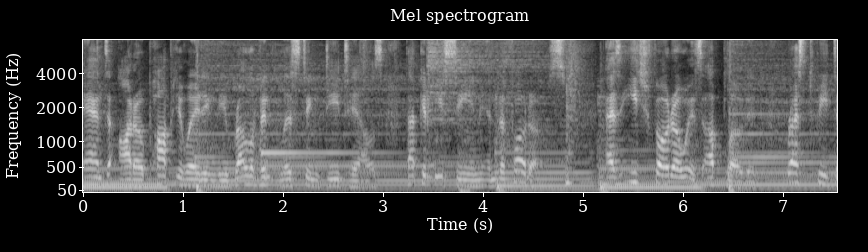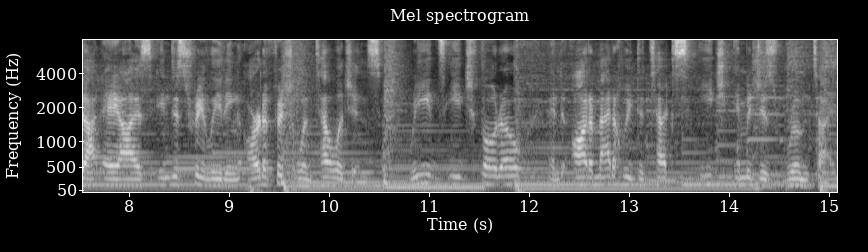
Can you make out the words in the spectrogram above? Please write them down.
and auto populating the relevant listing details that can be seen in the photos. As each photo is uploaded, Restb.ai's industry leading artificial intelligence reads each photo and automatically detects each image's room type,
